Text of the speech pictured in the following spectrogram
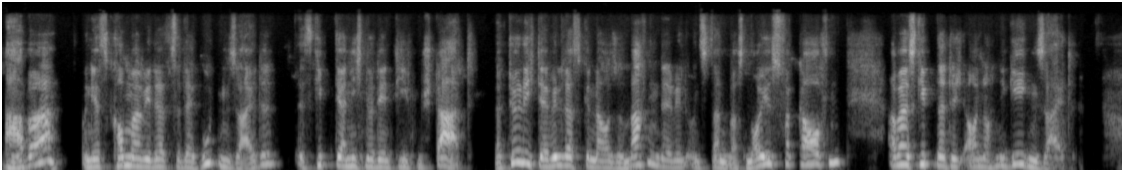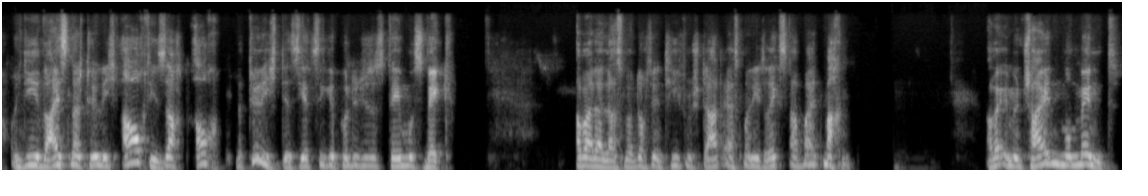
Aber, und jetzt kommen wir wieder zu der guten Seite, es gibt ja nicht nur den tiefen Staat. Natürlich, der will das genauso machen, der will uns dann was Neues verkaufen, aber es gibt natürlich auch noch eine Gegenseite. Und die weiß natürlich auch, die sagt auch, natürlich, das jetzige politische System muss weg. Aber da lassen wir doch den tiefen Staat erstmal die Drecksarbeit machen. Aber im entscheidenden Moment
